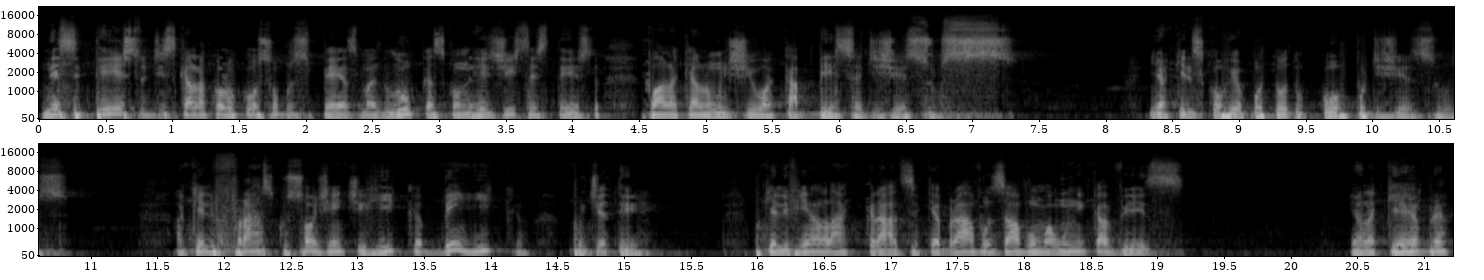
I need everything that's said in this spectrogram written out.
Nesse texto diz que ela colocou sobre os pés, mas Lucas, quando registra esse texto, fala que ela ungiu a cabeça de Jesus. E aquilo escorreu por todo o corpo de Jesus. Aquele frasco, só gente rica, bem rica, podia ter. Porque ele vinha lacrado, você quebrava, usava uma única vez. Ela quebra,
